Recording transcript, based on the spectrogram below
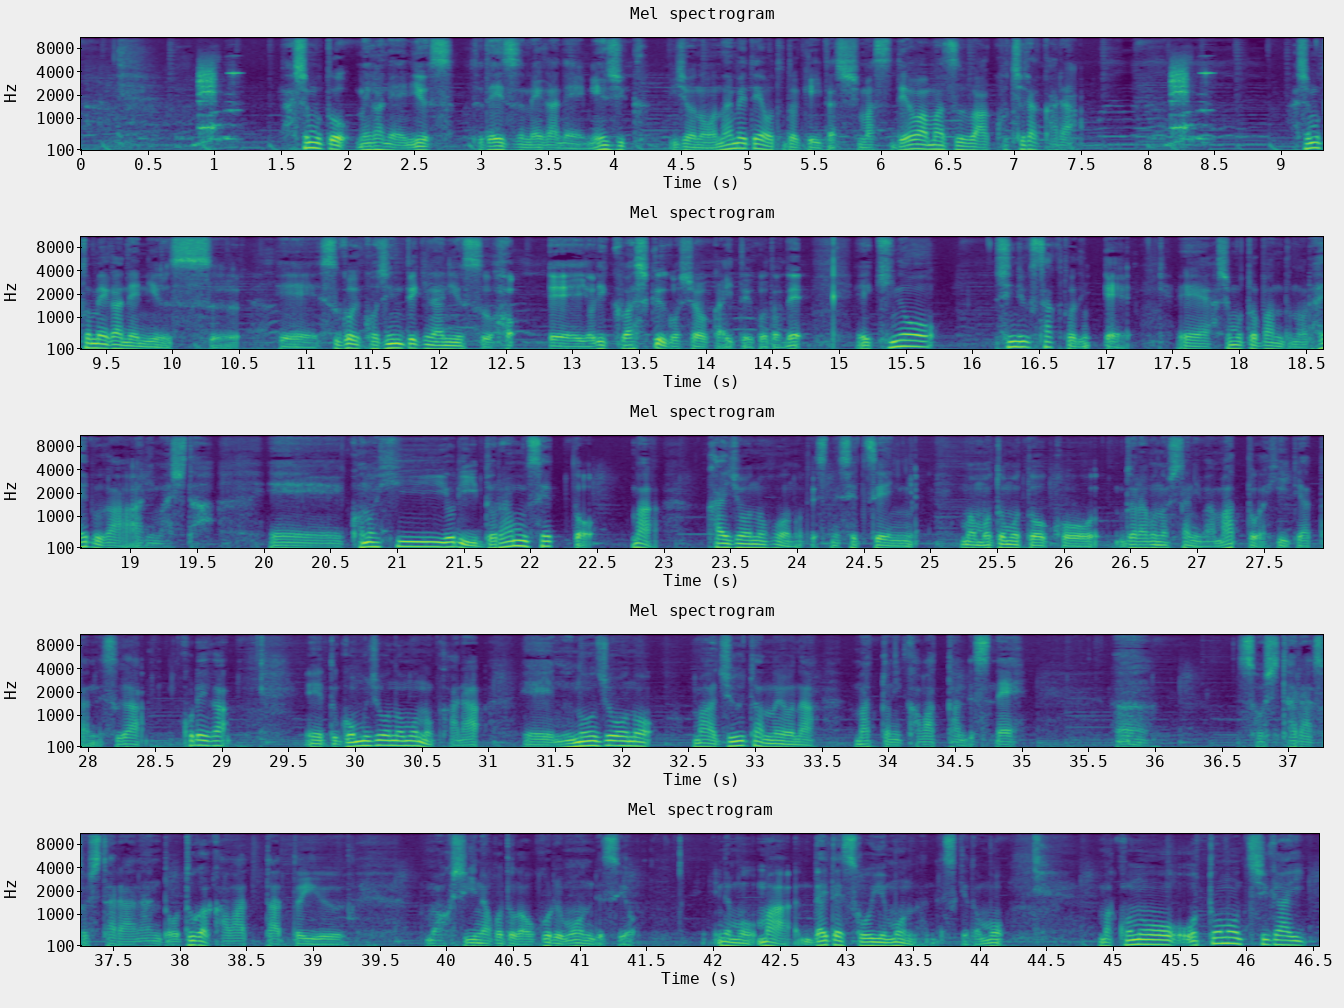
橋本メガネニュース Today's メガネミュージック以上のおなめでお届けいたします。ではまずはこちらから。橋本メガネニュース、えー、すごい個人的なニュースを、えー、より詳しくご紹介ということで、えー、昨日新宿サクトにて、えー、橋本バンドのライブがありました、えー、この日よりドラムセット、まあ、会場の方のですね設営にもともとこうドラムの下にはマットが引いてあったんですがこれが、えーと、ゴム状のものから、えー、布状の、まあ、絨毯のようなマットに変わったんですね、うん、そしたらそしたらなんと音が変わったという、まあ、不思議なことが起こるもんですよでもまあ大体そういうもんなんですけども、まあ、この音の違い、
